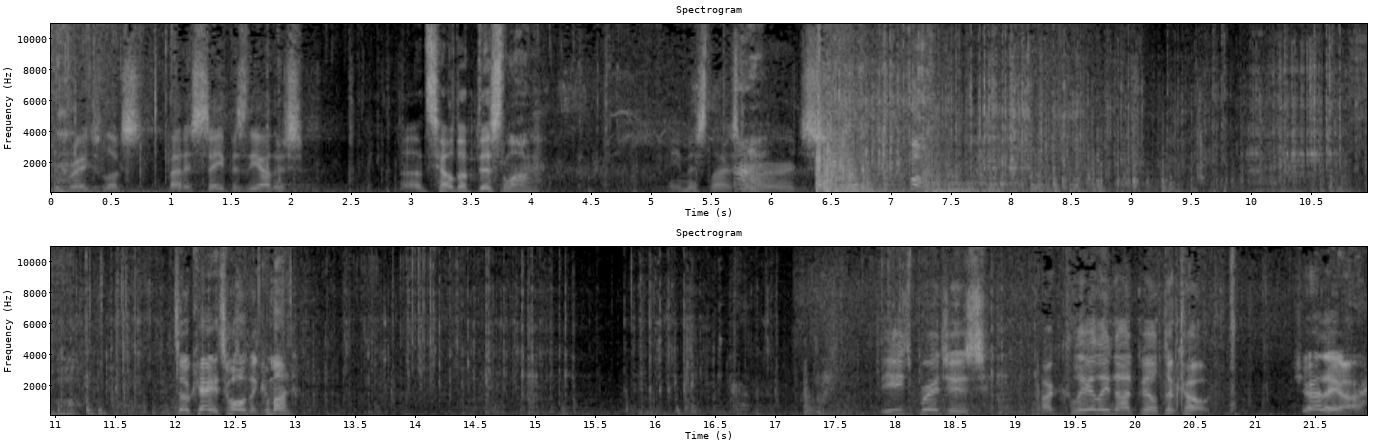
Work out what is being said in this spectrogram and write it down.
The bridge looks about as safe as the others. Well, it's held up this long. Famous last words. It's okay, it's holding. Come on. These bridges are clearly not built to code. Sure they are.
